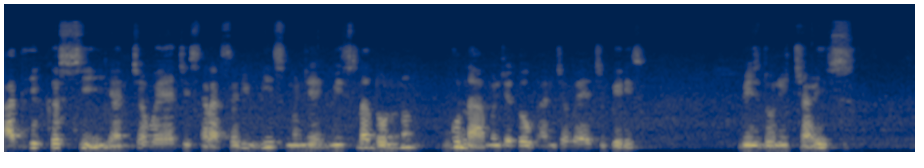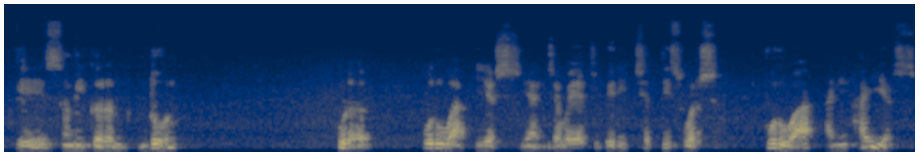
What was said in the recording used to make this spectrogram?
अधिक सी यांच्या वयाची सरासरी वीस म्हणजे वीसला दोन गुणा म्हणजे दोघांच्या वयाची बेरीज. वीस दोन्ही चाळीस हे समीकरण दोन. पुढं पूर्वा यश यांच्या वयाची बेरीज छत्तीस वर्ष. पूर्वा आणि हा यश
